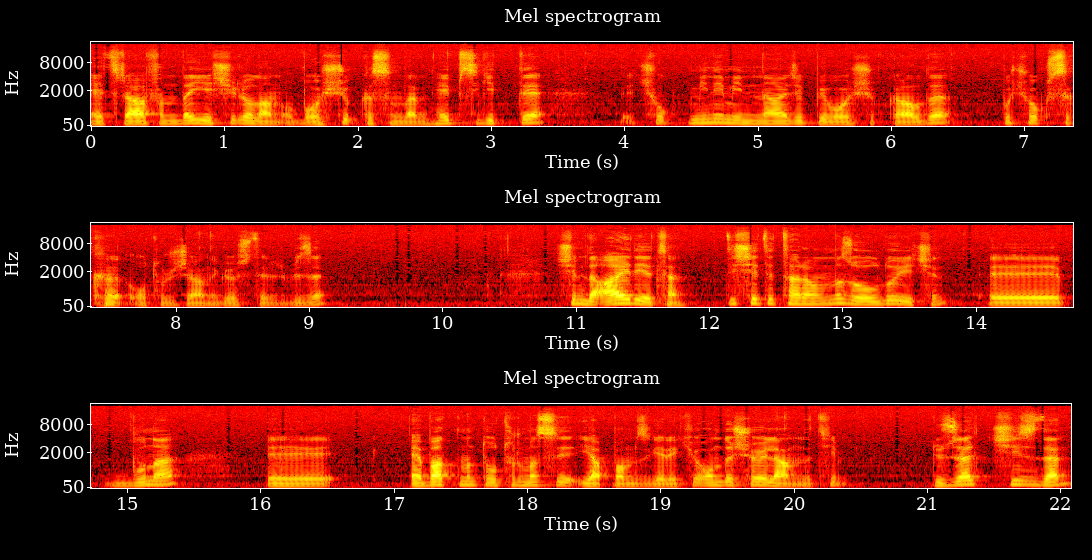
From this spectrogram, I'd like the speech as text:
etrafında yeşil olan o boşluk kısımların hepsi gitti. Ve Çok mini minnacık bir boşluk kaldı. Bu çok sıkı oturacağını gösterir bize. Şimdi ayrıyeten diş eti taramamız olduğu için eee, buna eee abutment oturması yapmamız gerekiyor. Onu da şöyle anlatayım. Düzelt çizden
